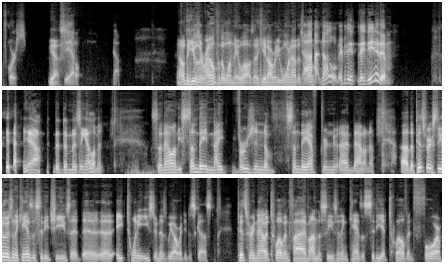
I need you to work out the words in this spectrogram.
of course. Yes, Seattle. Yeah. I don't think he was around for the one they lost. I think he had already worn out his. Uh, no, maybe they, they needed him. yeah, the, the missing element. So now on the Sunday night version of Sunday afternoon, I, I don't know. Uh, the Pittsburgh Steelers and the Kansas City Chiefs at uh, 8:20 Eastern, as we already discussed. Pittsburgh now at 12 and five on the season, and Kansas City at 12 and four.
